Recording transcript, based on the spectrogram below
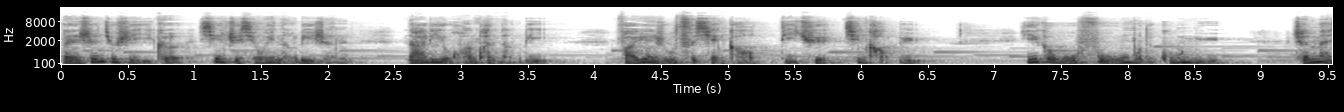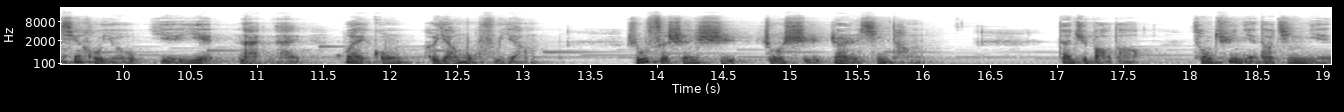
本身就是一个限制行为能力人，哪里有还款能力？法院如此限高，的确欠考虑。一个无父无母的孤女，陈曼先后由爷爷、奶奶、外公和养母抚养，如此身世，着实让人心疼。但据报道，从去年到今年，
